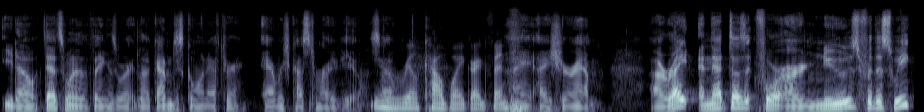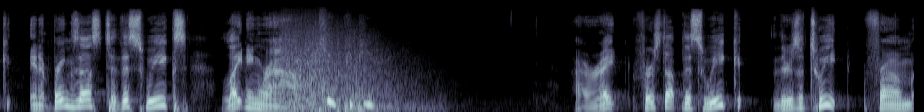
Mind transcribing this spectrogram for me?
you know that's one of the things where look, I'm just going after average customer review. You're a real cowboy, Greg Finn. I, I sure am. All right, and that does it for our news for this week, and it brings us to this week's lightning round. All right, first up this week, there's a tweet from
